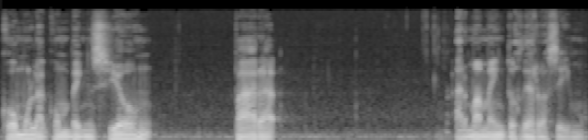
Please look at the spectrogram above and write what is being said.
como la Convención para Armamentos de Racismo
